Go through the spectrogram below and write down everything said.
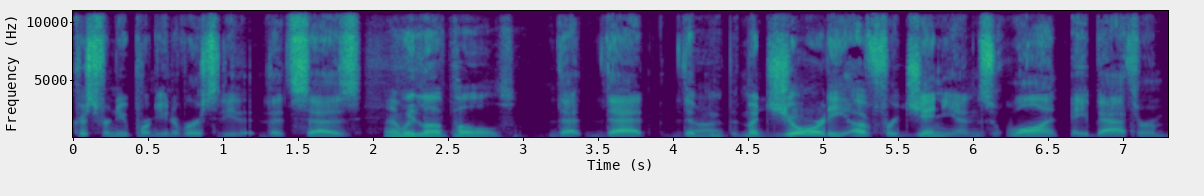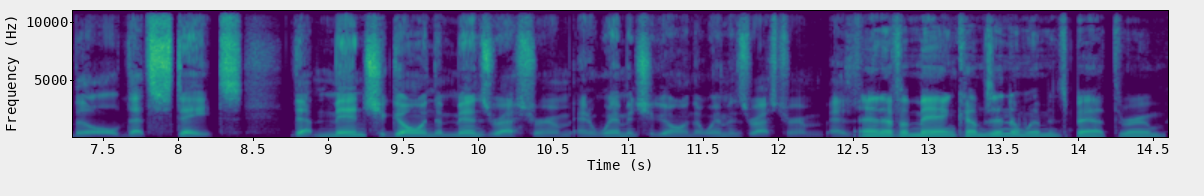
Christopher Newport University that, that says And we love polls. that that the Right. majority of Virginians want a bathroom bill that states that men should go in the men's restroom and women should go in the women's restroom. As And if a man comes in the women's bathroom,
